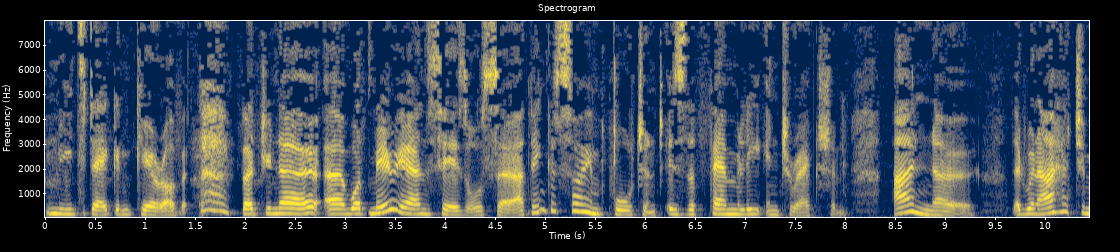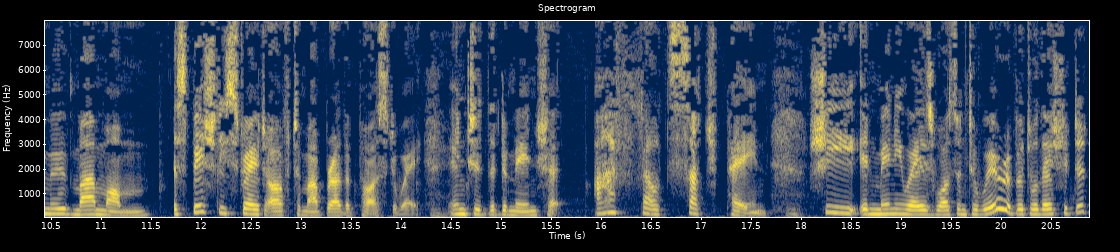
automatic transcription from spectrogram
needs taken care of. But you know, uh, what Marianne says also, I think is so important is the family interaction. I know that when I had to move my mom, especially straight after my brother passed away, into the dementia, I felt such pain. She, in many ways, wasn't aware of it, although she did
